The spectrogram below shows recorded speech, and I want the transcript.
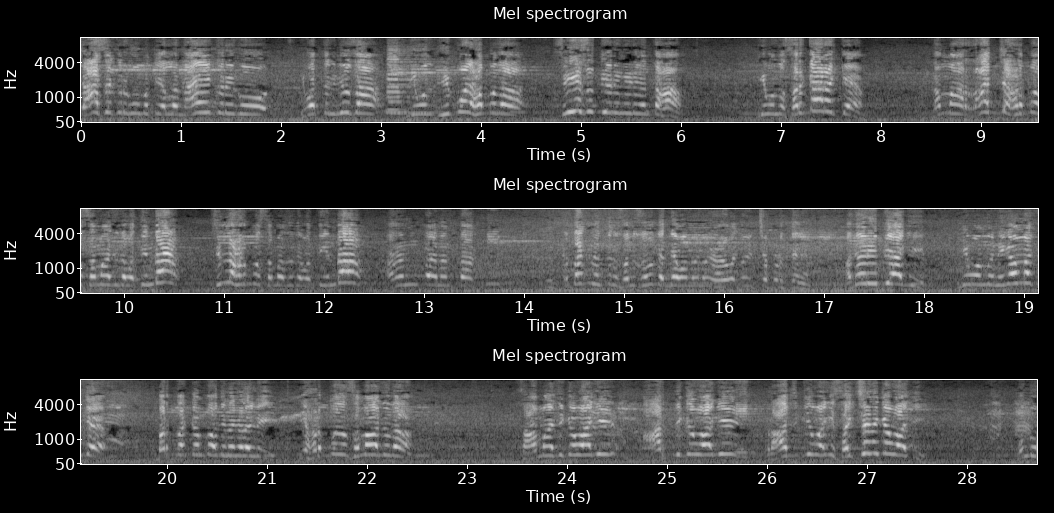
ಶಾಸಕರಿಗೂ ಮತ್ತು ಎಲ್ಲ ನಾಯಕರಿಗೂ ಇವತ್ತಿನ ದಿವಸ ಈ ಒಂದು ದೀಪಾವಳಿ ಹಬ್ಬದ ಸಿಹಿ ಸುದ್ದಿಯನ್ನು ನೀಡಿದಂತಹ ಈ ಒಂದು ಸರ್ಕಾರಕ್ಕೆ ನಮ್ಮ ರಾಜ್ಯ ಹಡಪ ಸಮಾಜದ ವತಿಯಿಂದ, ಜಿಲ್ಲಾ ಹಡಪ ಸಮಾಜದ ವತಿಯಿಂದ ಅನಂತ ಅನಂತ ಕೃತಜ್ಞತೆ ಸಲ್ಲಿಸಲು ಧನ್ಯವಾದಗಳನ್ನು ಹೇಳಲು ಇಚ್ಛೆಪಡುತ್ತೇನೆ. ಅದೇ ರೀತಿಯಾಗಿ ಈ ಒಂದು ನಿಗಮಕ್ಕೆ ಬರ್ತಕ್ಕಂಥ ದಿನಗಳಲ್ಲಿ ಈ ಹಡಪದ ಸಮಾಜದ ಸಾಮಾಜಿಕವಾಗಿ, ಆರ್ಥಿಕವಾಗಿ, ರಾಜಕೀಯವಾಗಿ, ಶೈಕ್ಷಣಿಕವಾಗಿ ಒಂದು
